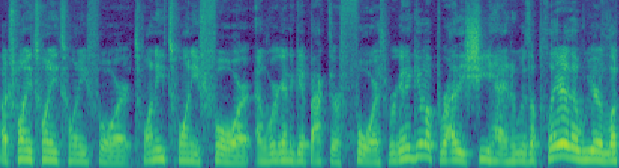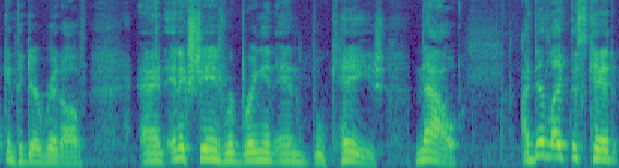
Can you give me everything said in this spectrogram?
of 2020 24, 2024, and we're going to get back their fourth. We're going to give up Riley Sheahan, who is a player that we are looking to get rid of. And in exchange, we're bringing in Beaucage. Now, I did like this kid.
